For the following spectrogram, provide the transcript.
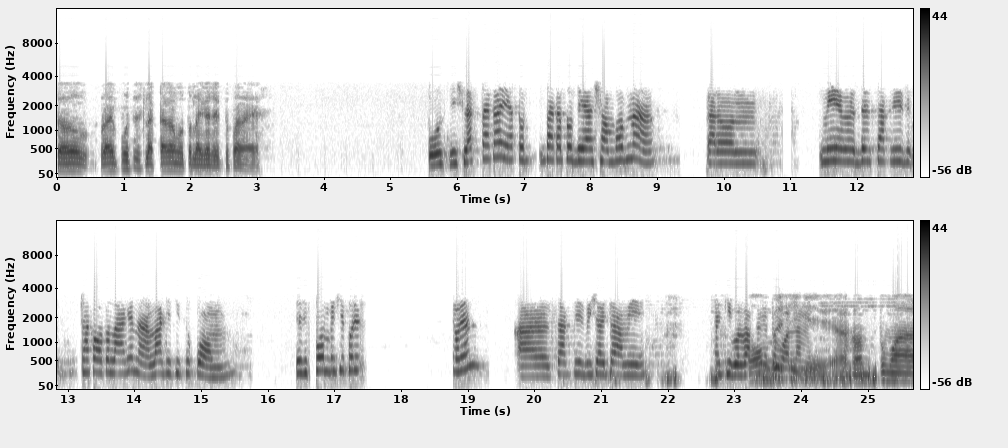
তো প্রায় পঁচিশ লাখ টাকার মতো লেগে যেতে পারে। পঁচিশ লাখ টাকা এত টাকা তো দেওয়া সম্ভব না কারণ মেয়েদের চাকরির টাকা অত লাগে না লাগে কিছু কম। যদি কম বেশি করে করেন আর চাকরির বিষয়টা আমি কি বলব আপনাকে তো বললাম এখন তোমার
